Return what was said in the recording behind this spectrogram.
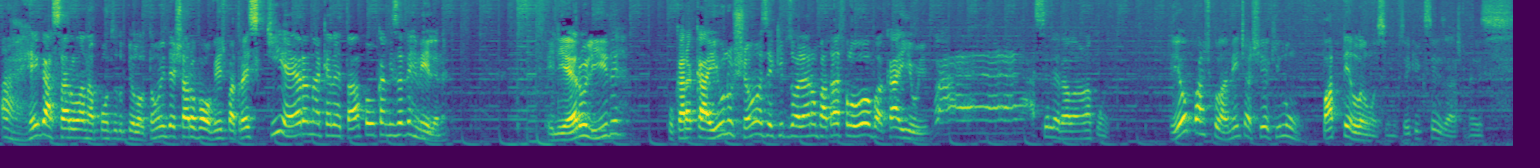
arregaçaram lá na ponta do pelotão e deixaram o Valverde para trás, que era naquela etapa o camisa vermelha, né? Ele era o líder, o cara caiu no chão, as equipes olharam para trás e falaram, oba, caiu, e vai acelerar lá na ponta. Eu, particularmente, achei aquilo um papelão, assim, não sei o que que vocês acham, mas...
